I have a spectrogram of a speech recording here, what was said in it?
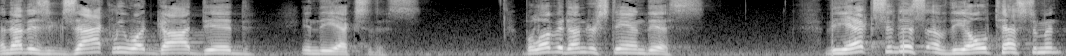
And that is exactly what God did in the Exodus. Beloved, understand this. The Exodus of the Old Testament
